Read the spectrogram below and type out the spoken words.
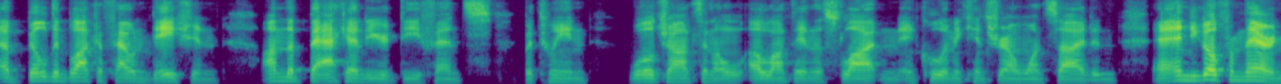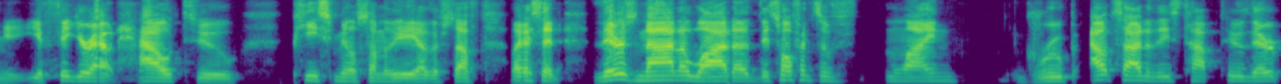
a building block of foundation on the back end of your defense between Will Johnson, Al- Alontae in the slot, and, and Kool McKinstry on one side, and and you go from there, and you, you figure out how to piecemeal some of the other stuff. Like I said, there's not a lot of this offensive line group outside of these top two. They're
